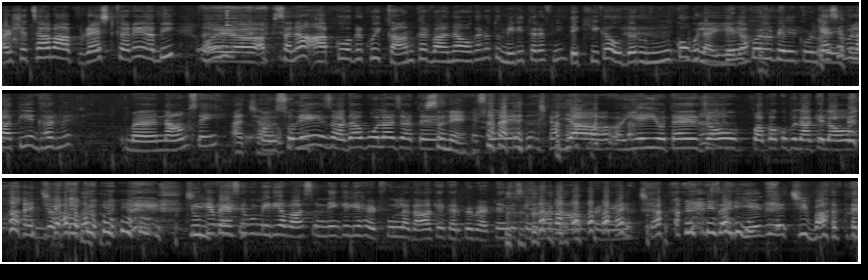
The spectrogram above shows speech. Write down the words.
अरशद साहब आप रेस्ट करें अभी और अब सना आपको अगर कोई काम करवाना होगा ना तो मेरी तरफ़ नहीं देखिएगा उधर उनको बुलाइएगा। बिल्कुल, बिल्कुल, कैसे बिल्कुल। बुलाती हैं घर में म- नाम से ही अच्छा, सुने ज़्यादा बोला जाता है। सुने। सुने या यही होता है जाओ पापा को बुला के लाओ। अच्छा। जाओ। क्योंकि वैसे वो मेरी आवाज़ सुनने के लिए हेडफोन लगा के घर पे बैठते हैं कि सुनना ना पड़े। अच्छा। सही ये भी अच्छी बात है।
